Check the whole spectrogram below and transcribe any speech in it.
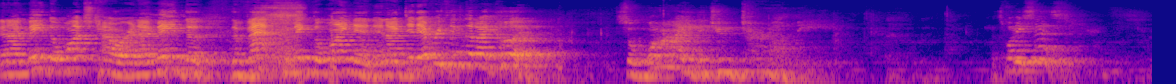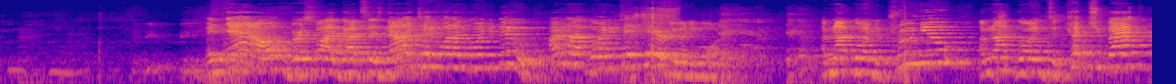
and I made the watchtower, and I made the, the vat to make the wine in, and I did everything that I could. So why did you turn on me? That's what he says. And now, verse 5, God says, Now I tell you what I'm going to do. I'm not going to take care of you anymore. I'm not going to prune you. I'm not going to cut you back.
